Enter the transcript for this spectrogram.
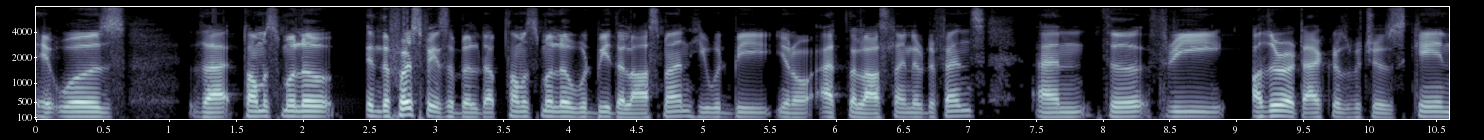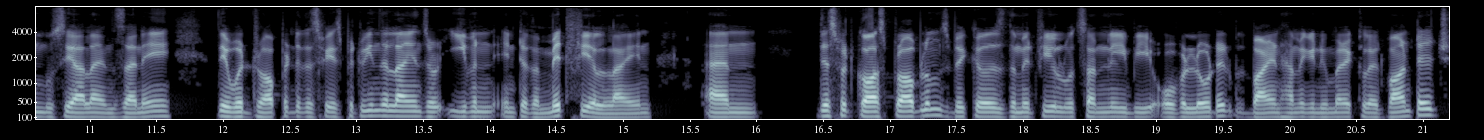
It was that Thomas Muller, in the first phase of build-up, Thomas Muller would be the last man. He would be, you know, at the last line of defense, and the three other attackers, which is Kane, Musiala, and Sané, they would drop into the space between the lines or even into the midfield line, and this would cause problems because the midfield would suddenly be overloaded with Bayern having a numerical advantage.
